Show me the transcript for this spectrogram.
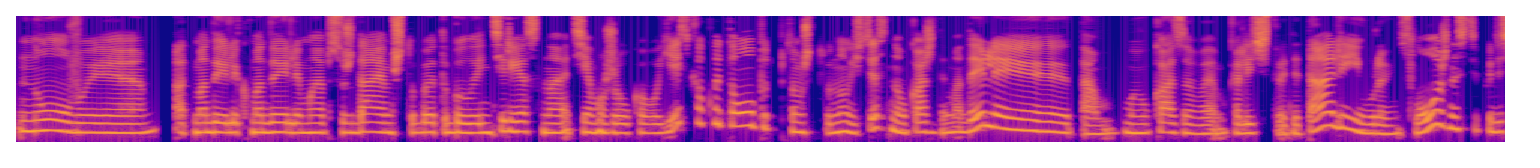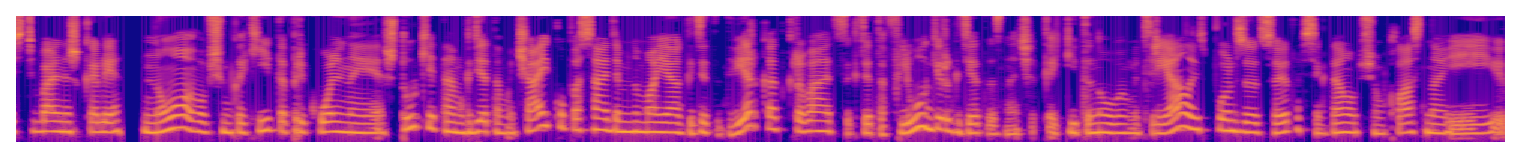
новые от модели к модели мы обсуждаем, чтобы это было интересно тем уже, у кого есть какой-то опыт, потому что, ну, естественно, у каждой модели там мы указываем количество деталей, уровень сложности по десятибальной шкале, но, в общем, какие-то прикольные штуки, там где-то мы чайку посадим на маяк, где-то дверка открывается, где-то флюгер, где-то, значит, какие-то новые материалы используются, это всегда, в общем, классно, и,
